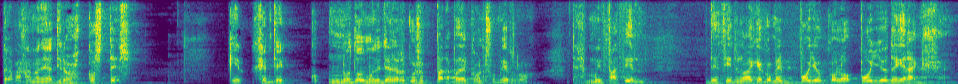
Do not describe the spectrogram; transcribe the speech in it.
Pero de manera tiene unos costes que gente, no todo el mundo tiene recursos para poder consumirlo. Entonces es muy fácil decir, no, hay que comer pollo, colo- pollo de granja.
